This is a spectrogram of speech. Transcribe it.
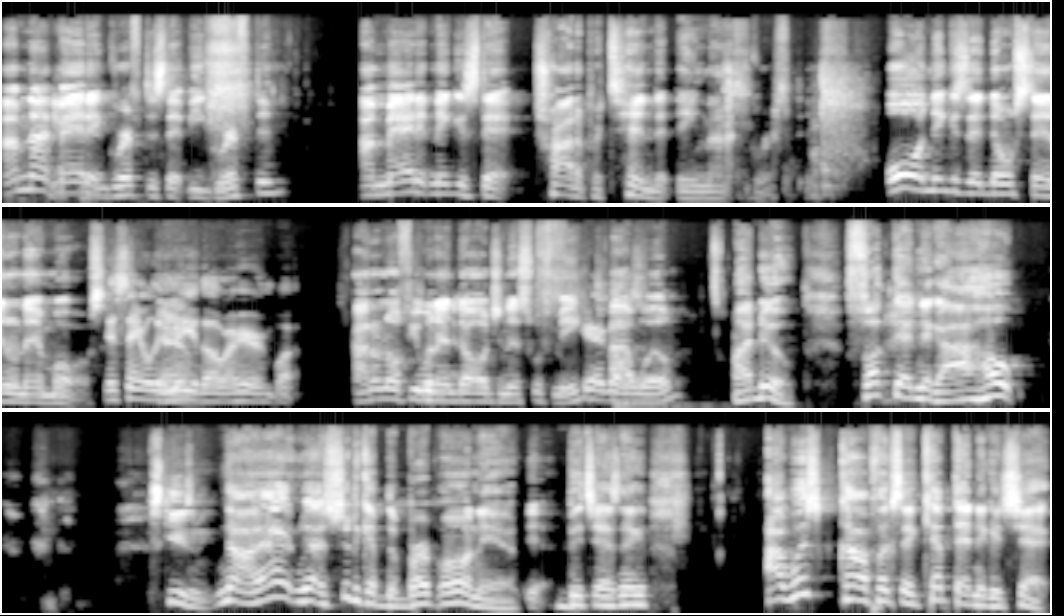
I'm not mad at grifters that be grifting. I'm mad at niggas that try to pretend that they not grifting. Or niggas that don't stand on their morals. This ain't really yeah. me though, right here, but I don't know if you want to indulge in this with me. I will. I do. Fuck that nigga. I hope Excuse me. No, I, I should have kept the burp on there, yeah. bitch ass nigga. I wish Complex had kept that nigga check.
